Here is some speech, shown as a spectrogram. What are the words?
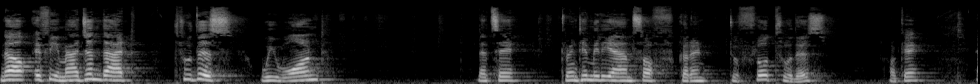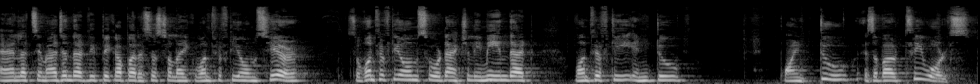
Now, if we imagine that through this we want, let's say, 20 milliamps of current to flow through this. Okay. And let's imagine that we pick up a resistor like 150 ohms here. So 150 ohms would actually mean that 150 into 0.2 is about 3 volts.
